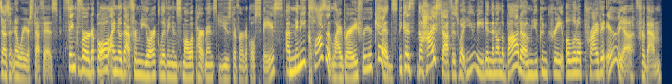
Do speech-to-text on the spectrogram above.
that doesn't know where your stuff is. Think vertical. I know that from New York, living in small apartments, you use the vertical space. A mini closet library for your kids because the high stuff is what you need. And then on the bottom, you can create a little private area for them.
